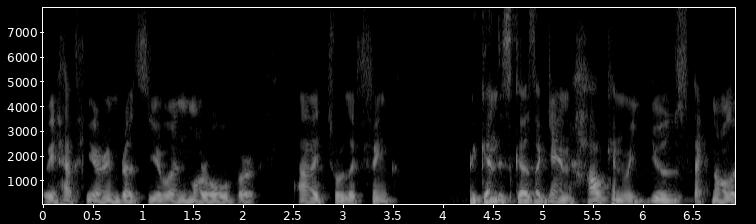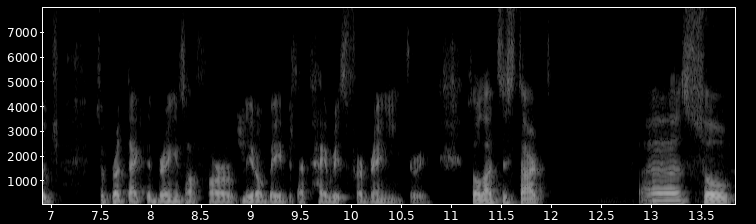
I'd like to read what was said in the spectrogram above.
we have here in Brazil and moreover, I truly think we can discuss again, how can we use technology to protect the brains of our little babies at high risk for brain injury. So let's start. Uh, so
